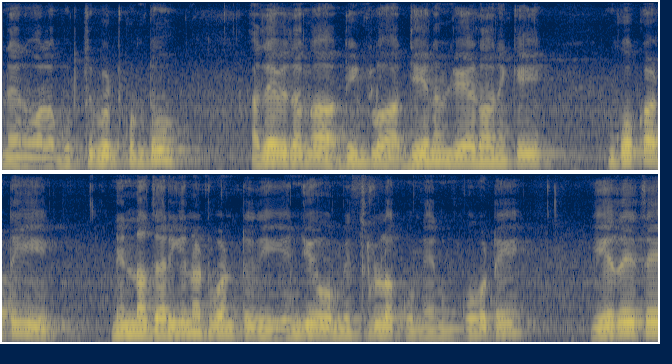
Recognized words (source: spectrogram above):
నేను వాళ్ళ గుర్తుపెట్టుకుంటూ అదేవిధంగా దీంట్లో అధ్యయనం చేయడానికి ఇంకొకటి నిన్న జరిగినటువంటిది ఎన్జిఓ మిత్రులకు నేను ఇంకొకటి ఏదైతే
